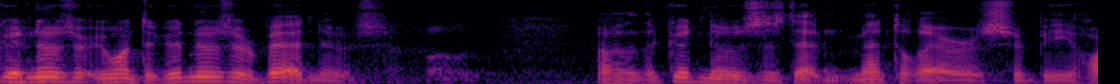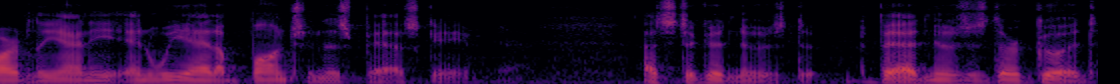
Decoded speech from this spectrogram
Good news, or you want the good news or bad news? Uh, the good news is that mental errors should be hardly any, and we had a bunch in this past game. That's the good news. The, the bad news is they're good.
